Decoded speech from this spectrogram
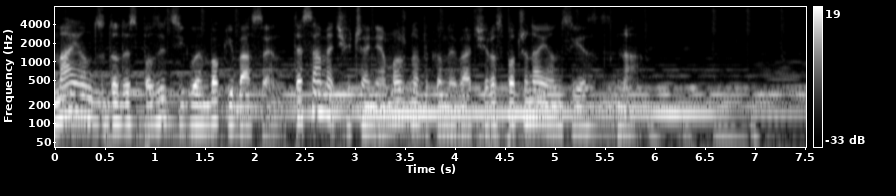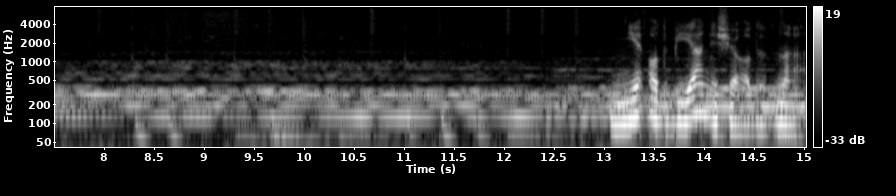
Mając do dyspozycji głęboki basen, te same ćwiczenia można wykonywać rozpoczynając je z dna. Nieodbijanie się od dna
